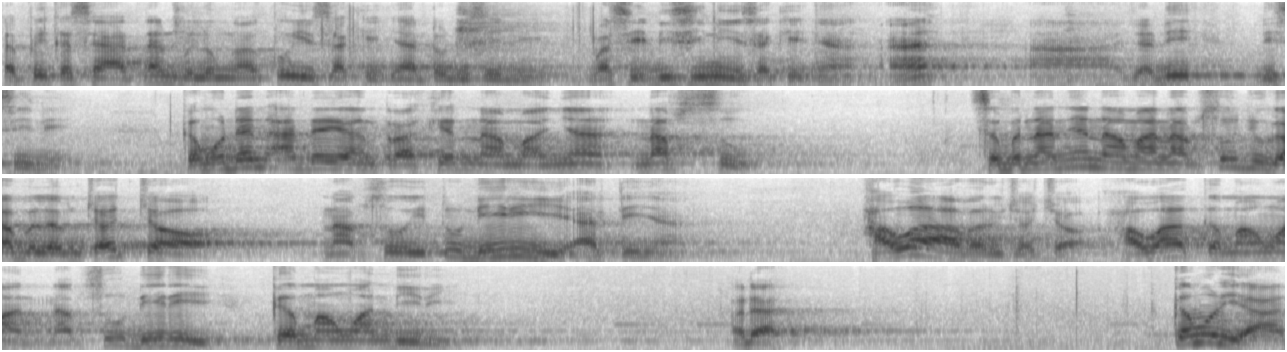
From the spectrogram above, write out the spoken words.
Tapi kesehatan belum mengakui sakitnya tu di sini, masih di sini sakitnya. Ha? Ha, jadi di sini. Kemudian ada yang terakhir namanya nafsu. Sebenarnya nama nafsu juga belum cocok. Nafsu itu diri artinya. Hawa baru cocok. Hawa kemauan, nafsu diri, kemauan diri. Ada. Kemudian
